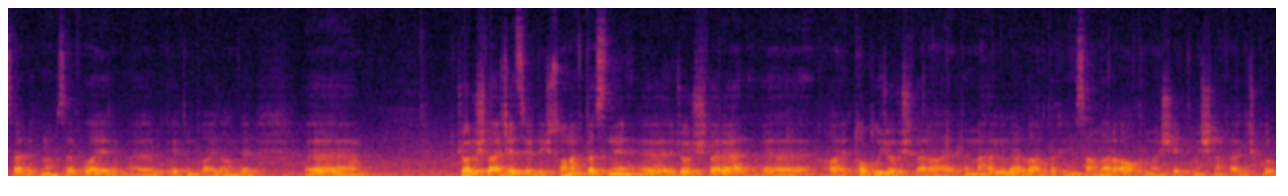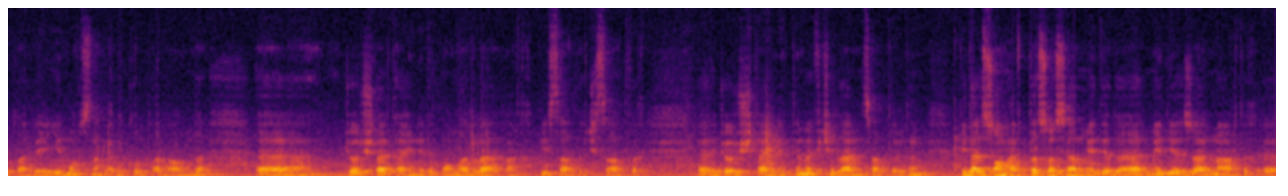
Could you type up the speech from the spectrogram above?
səhv etməmsə flyerim, ə, bukletim paylandı. Ə, görüşlər keçirdik. Son həftəsini e, görüşlərə e, aid, toplu görüşlərə ayırdım. Məhəllələrdə artıq insanları 60-70 nəfərlik qruplar və 20-30 nəfərlik qruplar halında e, görüşlər təyin edib onlarla artıq 1 saatlıq, 2 saatlıq e, görüş təyin etdim və fikirlərimi çatdırdım. Bir də son həftə sosial mediada, media üzərinə artıq e,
